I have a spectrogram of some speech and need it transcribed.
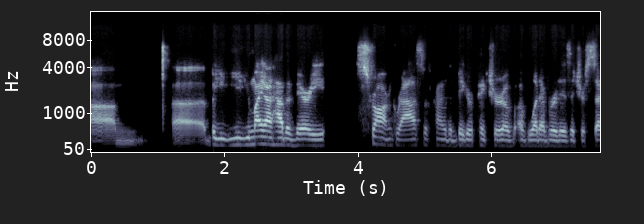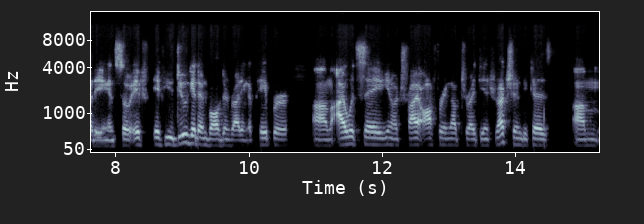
um, uh, but you, you might not have a very strong grasp of kind of the bigger picture of, of whatever it is that you're studying. And so if if you do get involved in writing a paper um, i would say you know try offering up to write the introduction because um,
